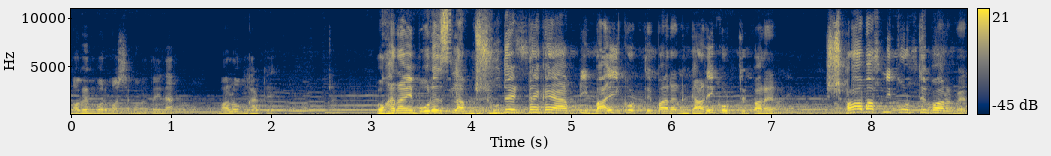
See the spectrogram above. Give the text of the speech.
নভেম্বর মাসে মনে তাই না? মালুম ঘাটে ওখানে আমি বলেছিলাম, সুদের টাকায় আপনি বাড়ি করতে পারেন, গাড়ি করতে পারেন, সব আপনি করতে পারবেন।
